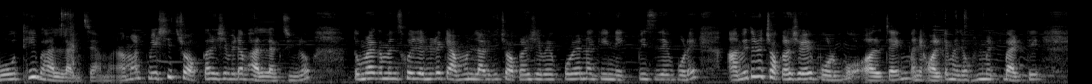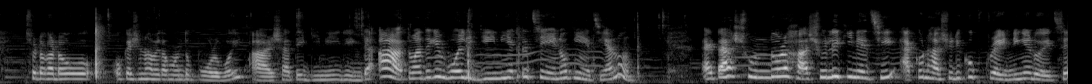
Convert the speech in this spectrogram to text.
বহুতই ভালো লাগছে আমার। আমার বেশি চক্কার হিসেবে এটা ভালো লাগছিল। তোমরা কমেন্টস করে জানো এটা কেমন লাগছে চক্কার হিসেবে পরে নাকি নেক পিস হিসেবে পরে? আমি তো এটা চক্কার হিসেবে পরবো অল টাইম মানে অল টাইম যখন বাড়িতে ছোটোখাটো ওকেশন হবে তখন তো পরবোই। আর সাথে গিনি রিংটা আ তোমাদেরকে বলি, গিনি একটা চেনও কিনেছি, জানো? একটা সুন্দর হাসুলি কিনেছি, এখন হাসুলি খুব ট্রেন্ডিংয়ে রয়েছে।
